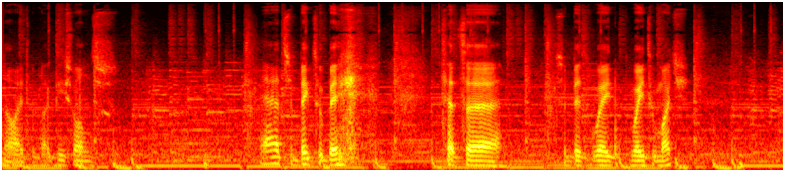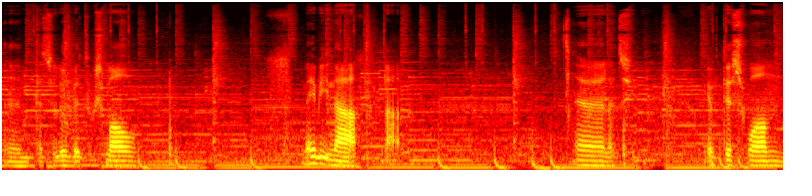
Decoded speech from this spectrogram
No, I don't like these ones. Yeah, it's a bit too big. that's uh, it's a bit way way too much, and that's a little bit too small. Maybe nah, nah. Uh, let's see. We have this one.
